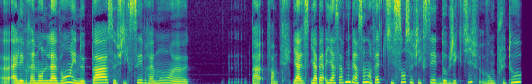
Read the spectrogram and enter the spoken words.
aller vraiment de l'avant et ne pas se fixer vraiment enfin, il y a, y a, certaines personnes en fait qui, sans se fixer d'objectifs, vont plutôt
